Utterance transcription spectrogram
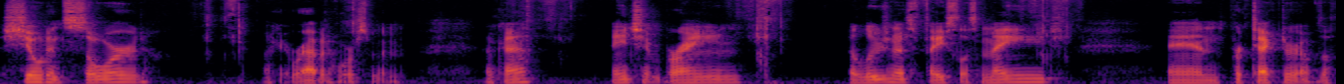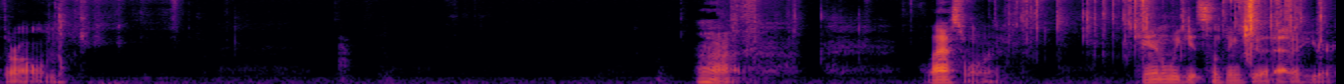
Shield and Sword. Okay, Rabbit Horseman. Okay, Ancient Brain, Illusionist Faceless Mage, and Protector of the Throne. Alright. Last one. Can we get something good out of here?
